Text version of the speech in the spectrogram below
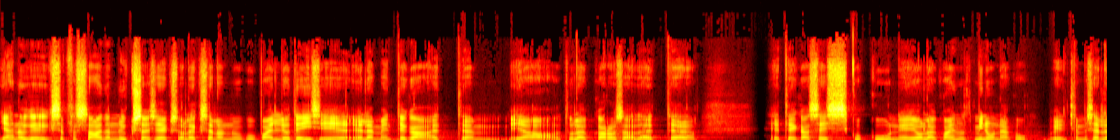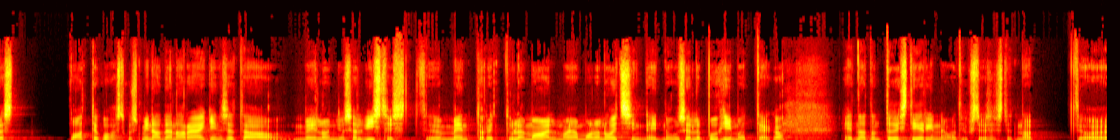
jah, no eks see fassaad on üks asi, eks ole, eks seal on nagu palju teisi elemente ka, et ähm, ja tuleb ka aru saada, et. et ega siis Cocoon ei ole ka ainult minu nägu või ütleme sellest vaatekohast, kust mina täna räägin seda, meil on ju seal viisteist mentorit üle maailma ja ma olen otsinud neid nagu selle põhimõttega. et nad on tõesti erinevad üksteisest, et nad äh,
